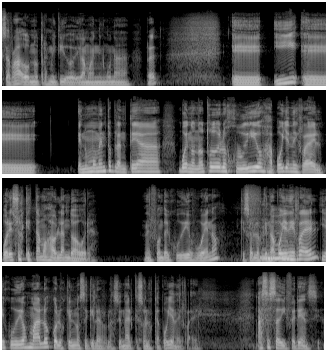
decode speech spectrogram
cerrado, no transmitido, digamos, en ninguna red. Eh, y eh, en un momento plantea, bueno, no todos los judíos apoyan a Israel, por eso es que estamos hablando ahora. En el fondo hay judíos buenos, que son los que no apoyan a. Israel, y hay judíos malos con los que él no se quiere relacionar, que son los que apoyan a Israel. Hace esa diferencia.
